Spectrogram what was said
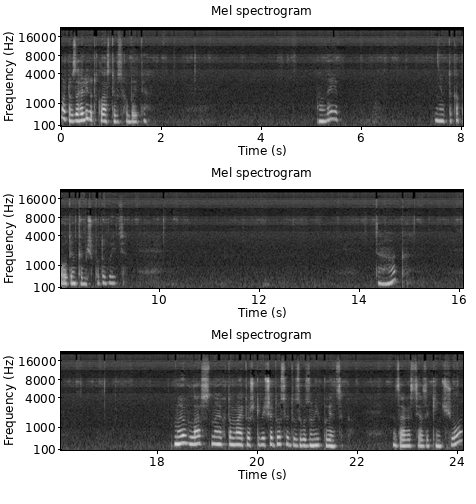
Можна взагалі тут кластер зробити. Але мені от така паутинка більш подобається. Так. Ну і, власне, хто має трошки більше досвіду, зрозумів принцип. Зараз я закінчу.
